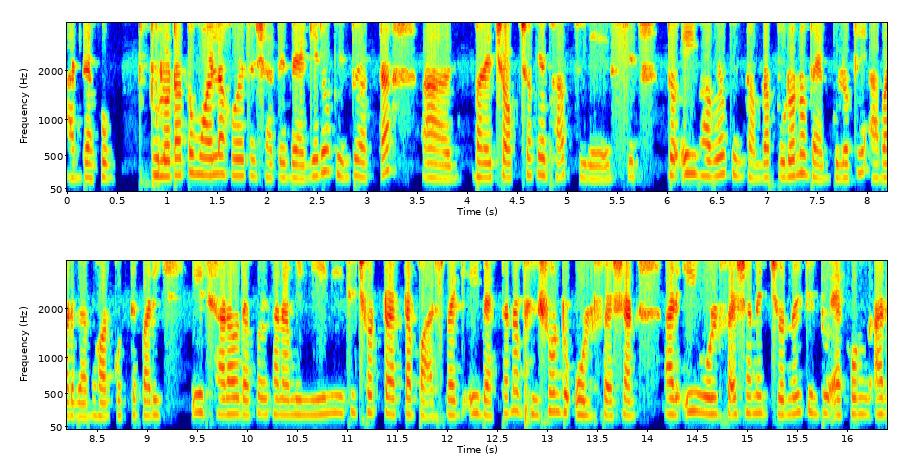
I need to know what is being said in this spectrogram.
আর দেখো তুলোটা তো ময়লা হয়েছে, সাথে ব্যাগেরও কিন্তু একটা মানে চকচকে ভাব ফিরে এসেছে। তো এইভাবেও কিন্তু আমরা পুরোনো ব্যাগগুলোকে আবার ব্যবহার করতে পারি। এছাড়াও দেখো, এখানে আমি নিয়ে নিয়েছি ছোট্ট একটা পার্স ব্যাগ। এই ব্যাগটা না ভীষণ ওল্ড ফ্যাশন আর এই ওল্ড ফ্যাশনের জন্যই কিন্তু এখন আর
